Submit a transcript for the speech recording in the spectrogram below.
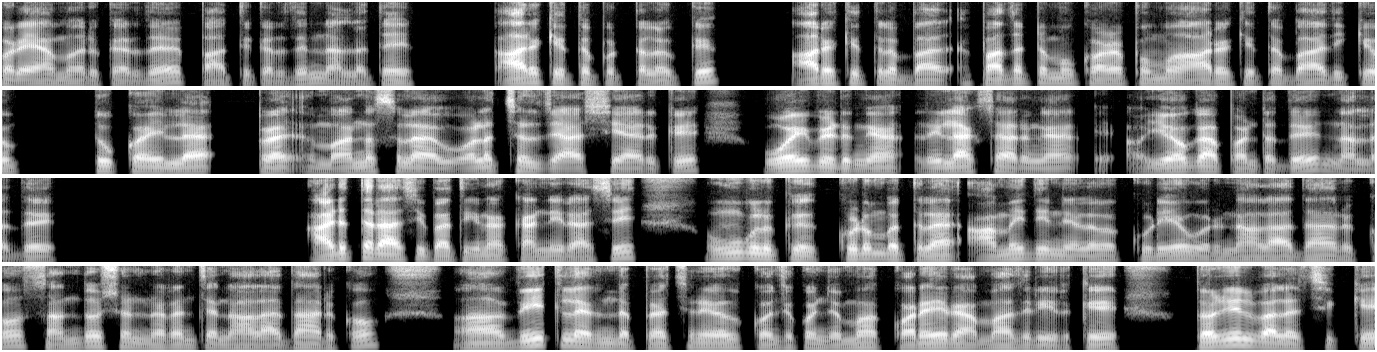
குறையாமல் இருக்கிறது பார்த்துக்கிறது நல்லது. ஆரோக்கியத்தை பொறுத்தளவுக்கு ஆரோக்கியத்தில் ப பதட்டமும் குழப்பமும் ஆரோக்கியத்தை பாதிக்கும். தூக்கம் இல்லை ப்ர மனசில் உளைச்சல் ஜாஸ்தியாக இருக்குது ஓய்வெடுங்க ரிலாக்ஸாக இருங்க. யோகா பண்ணுறது நல்லது. அடுத்த ராசி பார்த்தீங்கன்னா கன்னி ராசி. உங்களுக்கு குடும்பத்தில் அமைதி நிலவக்கூடிய ஒரு நாளாக தான் இருக்கும். சந்தோஷம் நிறைஞ்ச நாளாக தான் இருக்கும். வீட்டில் இருந்த பிரச்சனைகள் கொஞ்சம் கொஞ்சமாக குறையிற மாதிரி இருக்குது தொழில் வளர்ச்சிக்கு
